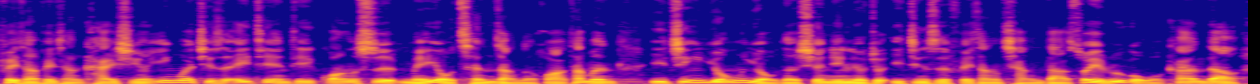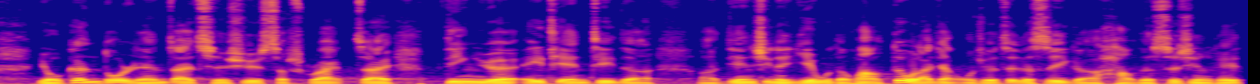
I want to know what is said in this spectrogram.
非常非常开心了。因为其实 AT&T 光是没有成长的话，他们已经拥有的现金流就已经是非常强大。所以如果我看到有更多多人在持续 subscribe，在订阅 AT&T 的呃电信的业务的话，对我来讲，我觉得这个是一个好的事情。可以，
